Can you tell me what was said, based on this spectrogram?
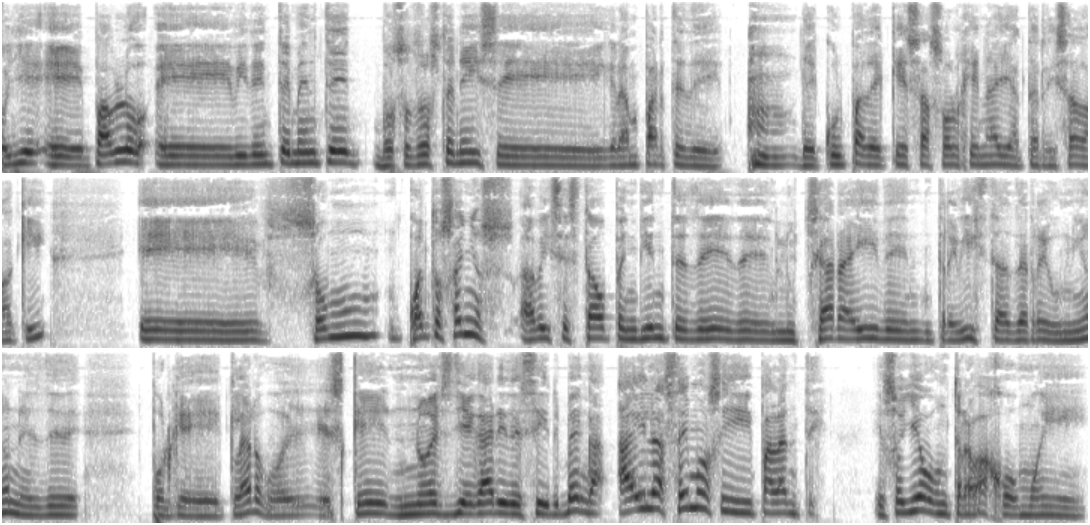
Oye, eh, Pablo, eh, evidentemente vosotros tenéis eh, gran parte de, culpa de que esa Solgen haya aterrizado aquí. Eh, son ¿Cuántos años habéis estado pendientes de, de, luchar ahí, de entrevistas, de reuniones? de Porque, claro, es que no es llegar y decir, venga, ahí la hacemos y para adelante. Eso lleva un trabajo muy,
